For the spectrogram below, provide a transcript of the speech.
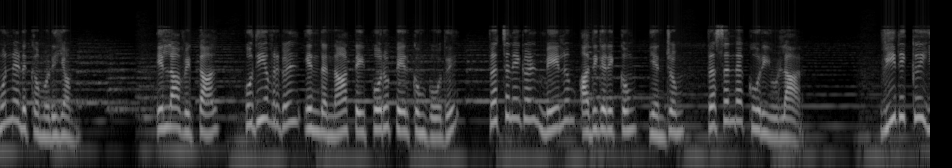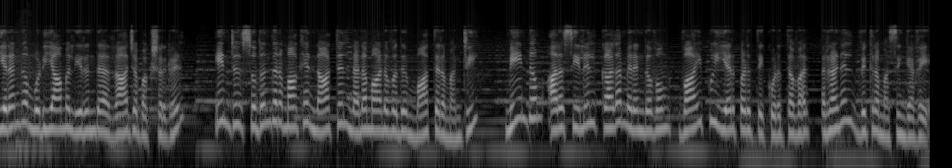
முன்னெடுக்க முடியும். இல்லாவிட்டால் புதியவர்கள் இந்த நாட்டை பொறுப்பேற்கும் போது பிரச்சனைகள் மேலும் அதிகரிக்கும் என்றும் பிரசன்ன கூறியுள்ளார். வீதிக்கு இறங்க முடியாமல் இருந்த ராஜபக்சர்கள் இன்று சுதந்திரமாக நாட்டில் நடமாடுவது மாத்திரமன்றி மீண்டும் அரசியலில் களமிறங்கவும் வாய்ப்பு ஏற்படுத்தி கொடுத்தவர் ரணில் விக்ரமசிங்கவே.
